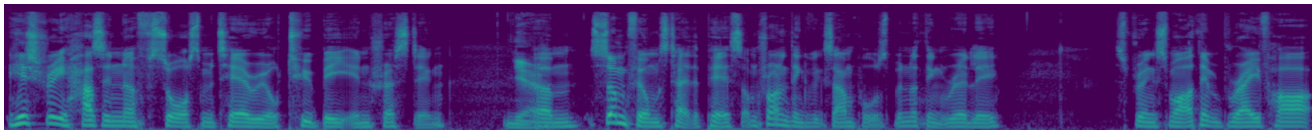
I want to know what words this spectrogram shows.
History has enough source material to be interesting. yeah, Um, some films take the piss. I'm trying to think of examples, but nothing really springs smart. I think Braveheart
